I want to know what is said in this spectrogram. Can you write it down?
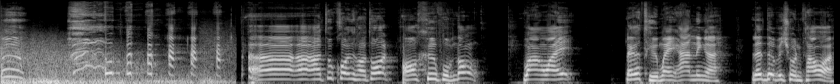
เออเออเออเออทุกคนขอโทษ อ๋อคือผมต้องวางไว้ แล้วก็ถือมาอีกอันหนึงอะ แล้วเดินไปชนเขาอะ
